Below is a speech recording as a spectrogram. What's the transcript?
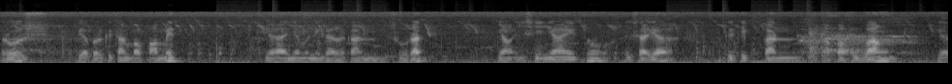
Terus dia pergi tanpa pamit. Dia hanya meninggalkan surat yang isinya itu saya titipkan apa uang ya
